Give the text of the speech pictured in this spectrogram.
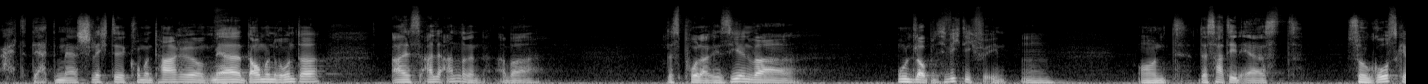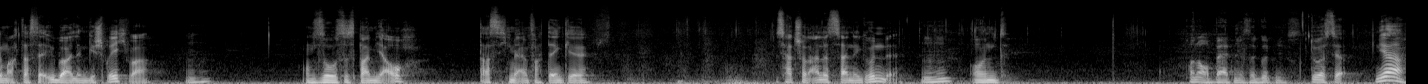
Alter, Der hatte mehr schlechte Kommentare und mehr Daumen runter als alle anderen. Aber das Polarisieren war unglaublich wichtig für ihn. Und das hat ihn erst so groß gemacht, dass er überall im Gespräch war. Und so ist es bei mir auch, dass ich mir einfach denke, es hat schon alles seine Gründe. Und Und auch Bad News oder Good News. du hast ja, ja,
